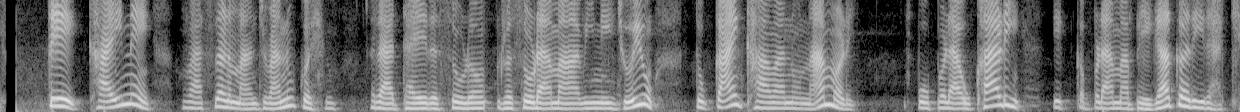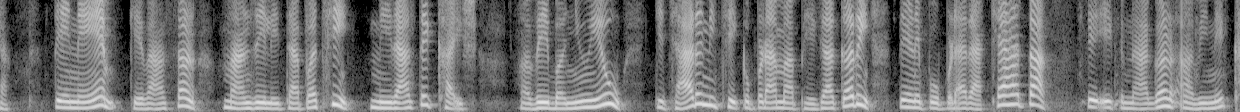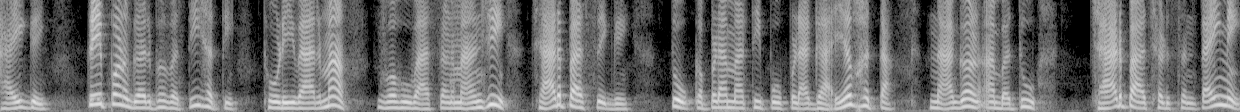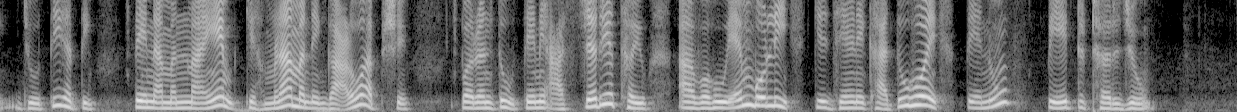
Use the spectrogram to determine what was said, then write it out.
તે ખાઈને વાસણ માંજવાનું કહ્યું. રાધાએ રસોડો, રસોડામાં આવીને જોયું તો કાંઈ ખાવાનું ના મળે. પોપડા ઉખાડી એક કપડામાં ભેગા કરી રાખ્યા. તેને એમ કે, વાસણ માંજી લીધા પછી નિરાંતે ખાઈશ. હવે બન્યું એવું કે ઝાડ નીચે કપડામાં ભેગા કરી તેણે પોપડા રાખ્યા હતા. તે એક નાગણ આવીને ખાઈ ગઈ. તે પણ ગર્ભવતી હતી. થોડી વારમાં વહુ વાસણ માંજી ઝાડ પાસે ગઈ. તો કપડામાંથી પોપડા ગાયબ હતા. નાગણ આ બધું ઝાડ પાછળ સંતાઈને જોતી હતી. તેના મનમાં એમ કે હમણાં મને ગાળો આપશે. પરંતુ તેને આશ્ચર્ય થયું. આ વહુ એમ બોલી કે જેણે ખાધું હોય તેનું પેટ ઠરજો.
